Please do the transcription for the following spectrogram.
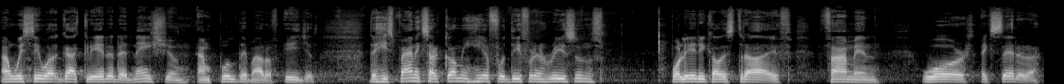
and we see what God created a nation and pulled them out of Egypt. The Hispanics are coming here for different reasons political strife, famine, war, etc.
